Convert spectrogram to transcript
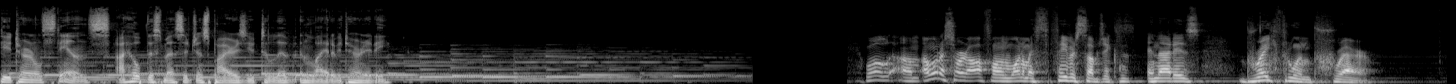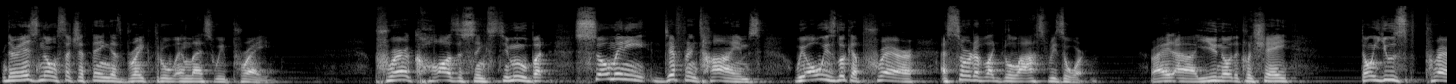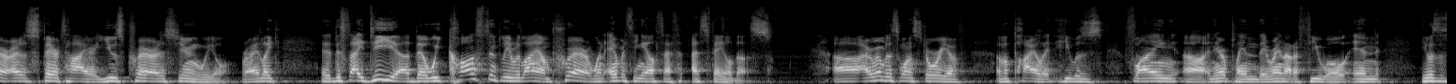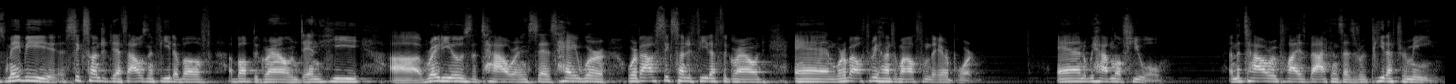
The Eternal Stance. I hope this message inspires you to live in light of eternity. Well, um, I want to start off on one of my favorite subjects, and that is breakthrough in prayer. There is no such a thing as breakthrough unless we pray. Prayer causes things to move, but so many different times we always look at prayer as sort of like the last resort, right? Uh, you know the cliche don't use prayer as a spare tire, use prayer as a steering wheel, right? Like uh, this idea that we constantly rely on prayer when everything else has, failed us. Uh, I remember this one story of, of a pilot. He was flying uh, an airplane, they ran out of fuel, and he was maybe 600 to 1,000 feet above, above the ground, and he uh, radios the tower and says, Hey, we're, we're about 600 feet off the ground, and we're about 300 miles from the airport, and we have no fuel. And the tower replies back and says, Repeat after me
